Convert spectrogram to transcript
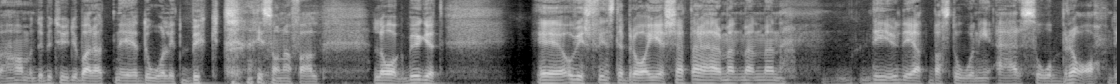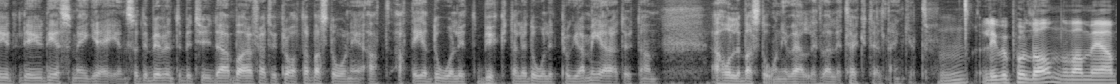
aha, det betyder ju bara att det är dåligt byggt i sådana fall, lagbygget. Eh, och visst finns det bra ersättare här men, men, men det är ju det att Bastoni är så bra. Det är, det är ju det som är grejen. Så det behöver inte betyda, bara för att vi pratar Bastoni, att, att det är dåligt byggt eller dåligt programmerat. Utan jag håller Bastoni väldigt, väldigt högt helt enkelt. Mm. Liverpool då, de var med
